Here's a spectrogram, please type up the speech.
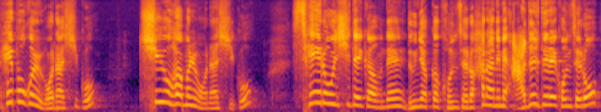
회복을 원하시고 치유함을 원하시고 새로운 시대 가운데 능력과 권세로 하나님의 아들들의 권세로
